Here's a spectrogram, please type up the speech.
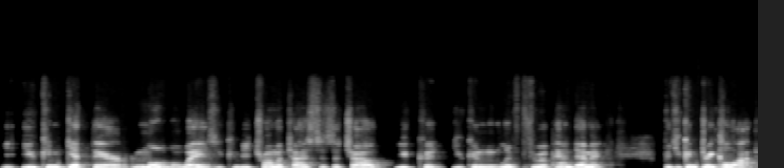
you can get there multiple ways. You can be traumatized as a child. You could, you can live through a pandemic, but you can drink a lot.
